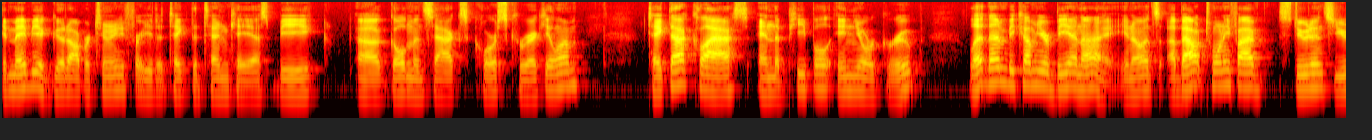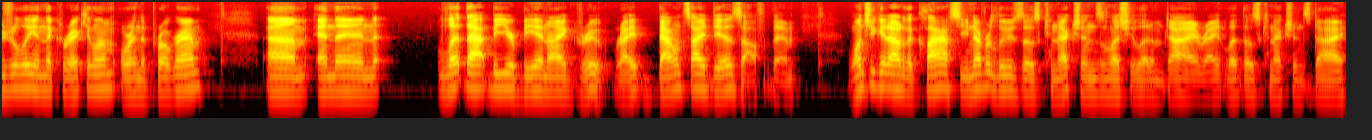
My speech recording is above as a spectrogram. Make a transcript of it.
it may be a good opportunity for you to take the 10KSB uh, Goldman Sachs course curriculum. Take that class and the people in your group, let them become your BNI. You know, it's about 25 students usually in the curriculum or in the program. Um, and then let that be your BNI group, right? Bounce ideas off of them. Once you get out of the class, you never lose those connections unless you let them die, right? Let those connections die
